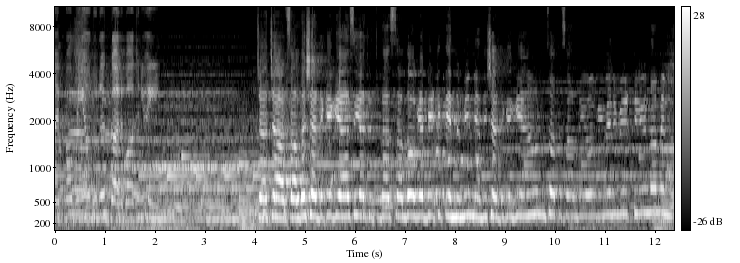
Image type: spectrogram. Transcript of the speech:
ਜਦੋਂ ਪਈਆਂ ਉਦੋਂ ਤੱਕ ਗੱਲਬਾਤ ਨਹੀਂ ਹੋਈ। ਚਾ 4 ਸਾਲ ਦਾ ਛੱਡ ਕੇ ਗਿਆ ਸੀ, ਅੱਜ 10 ਸਾਲ ਦਾ ਹੋ ਗਿਆ। ਬੇਟੀ 3 ਮਹੀਨਿਆਂ ਦੀ ਛੱਡ ਕੇ ਗਿਆ, ਹੁਣ 7 ਸਾਲ ਦੀ ਹੋ ਗਈ। ਮੇਰੀ ਬੇਟੀ ਵੀ ਨਾ ਮੈਨੂੰ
